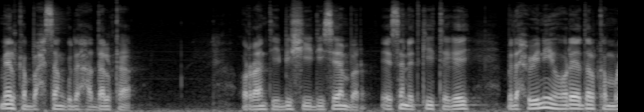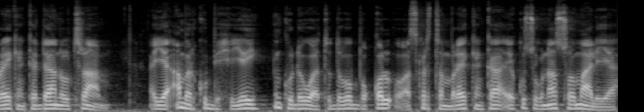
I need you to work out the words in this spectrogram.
meel ka baxsan gudaha dalka. Horaantii bishii disembar ee sannadkii tegay madaxweynihii hore ee dalka maraykanka donald trump ayaa amar ku bixiyey in ku dhowaad toddoba boqol oo askarta maraykanka ee ku sugnaa soomaaliya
